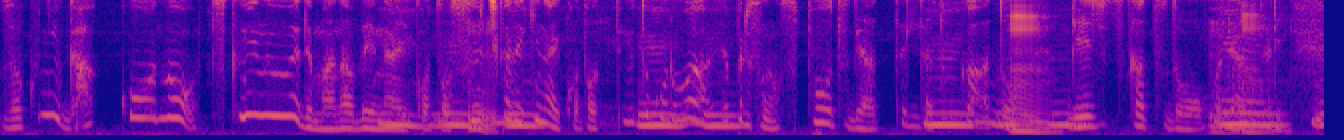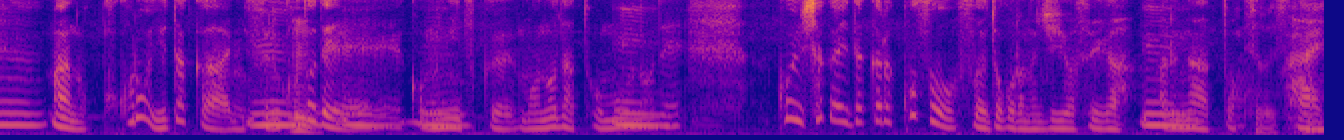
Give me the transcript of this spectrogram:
俗に言う学校の机の上で学べないこと、数値化できないことっていうところは、やっぱりそのスポーツであったりだとか、あと芸術活動であったり、まあ、あの心を豊かにすることでこう身につくものだと思うので、こういう社会だからこそそういうところの重要性があるなと、そうですね、はい。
